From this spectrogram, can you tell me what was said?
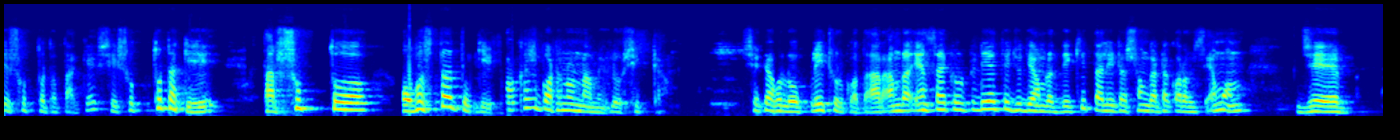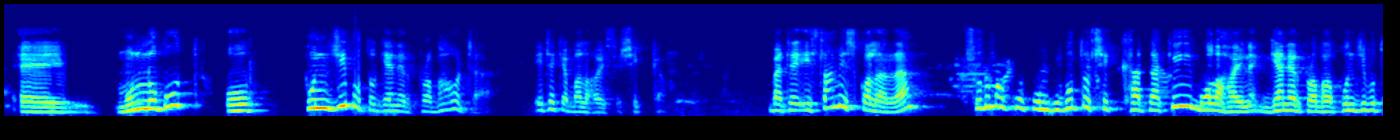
যে সত্যটা থাকে সেই সত্যটাকে তার সুপ্ত অবস্থা থেকে প্রকাশ ঘটানোর নামে হলো শিক্ষা। সেটা হলো প্লেটোর কথা। আর আমরা এনসাইক্লোপিডিয়াতে যদি আমরা দেখি, তাহলে এটা সংজ্ঞাটা করা হয়েছে এমন যে মূল্যবোধ ও পুঞ্জীভূত জ্ঞানের প্রবাহটা এটাকে বলা হয়েছে শিক্ষা। বাট ইসলামী স্কলাররা শুধুমাত্র পুঞ্জীভূত শিক্ষাটাকেই বলা হয় না, জ্ঞানের প্রভাব পুঞ্জীভূত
